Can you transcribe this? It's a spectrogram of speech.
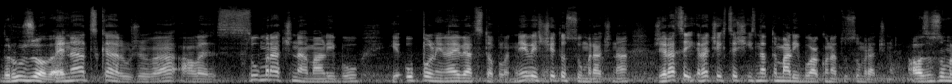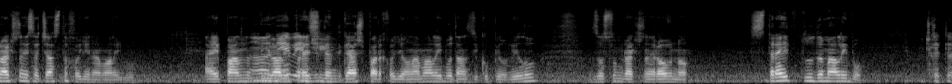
rúžové. Penácká ružová, ale sumračná Malibu je úplne najviac top. Len nevieš, či je to sumračná, že radšej, radšej chceš ísť na to Malibu ako na tú sumračnú. Ale zo Sumračnej sa často chodí na Malibu. Aj pán No, bývalý neviem, prezident Gašpar chodil na Malibu, tam si kúpil vilu zo Sumračnej rovno. Straight to the Malibu. Počkaj, to,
